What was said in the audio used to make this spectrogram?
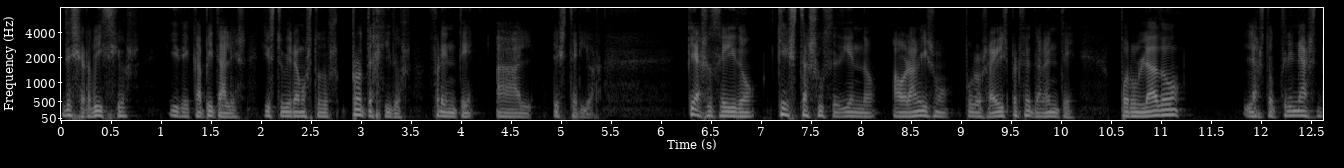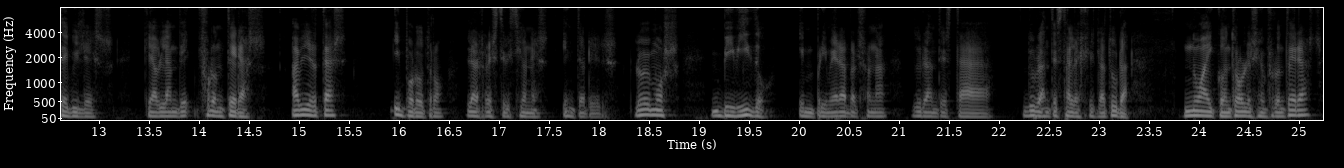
de servicios y de capitales y estuviéramos todos protegidos frente al exterior. ¿Qué ha sucedido? ¿Qué está sucediendo ahora mismo? Pues lo sabéis perfectamente. Por un lado, las doctrinas débiles que hablan de fronteras abiertas y por otro las restricciones interiores. Lo hemos vivido en primera persona durante esta, durante esta legislatura. No hay controles en fronteras,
